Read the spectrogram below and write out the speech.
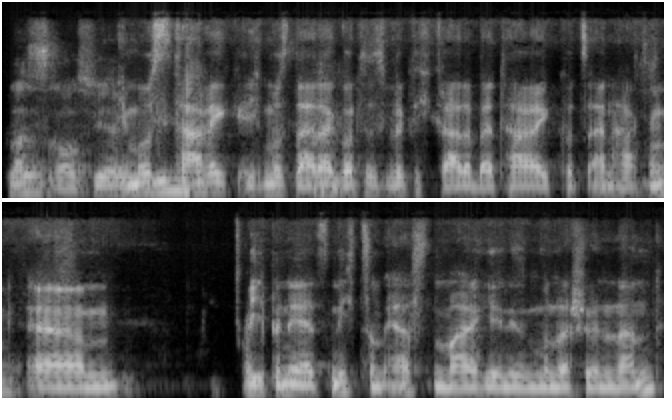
lass es raus. Wir ich muss Tarek, ich muss leider Gottes wirklich gerade bei Tarek kurz einhaken. Ähm, ich bin ja jetzt nicht zum ersten Mal hier in diesem wunderschönen Land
